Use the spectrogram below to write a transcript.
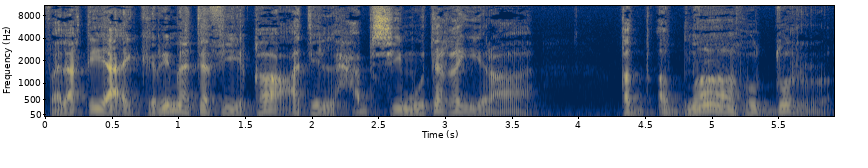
فلقي عكرمة في قاعة الحبس متغيرا قد أضناه الضر.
